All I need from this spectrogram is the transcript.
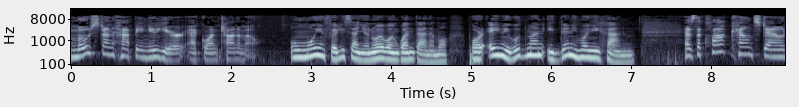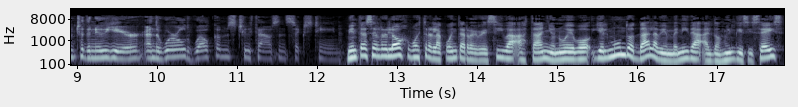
most unhappy new year at Guantanamo. Un muy infeliz año nuevo en Guantánamo por Amy Goodman y Dennis Moynihan. As the clock counts down to the new year and the world welcomes 2016. Mientras el reloj muestra la cuenta regresiva hasta año nuevo y el mundo da la bienvenida al 2016,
